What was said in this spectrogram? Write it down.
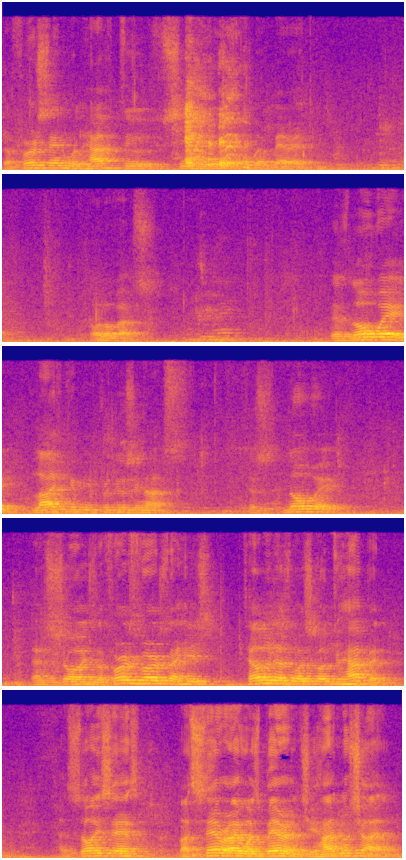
the first thing we'll have to see that we're buried. All of us. There's no way life can be producing us. There's no way. And so it's the first verse that he's telling us what's going to happen. And so he says, But Sarai was barren, she had no child.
